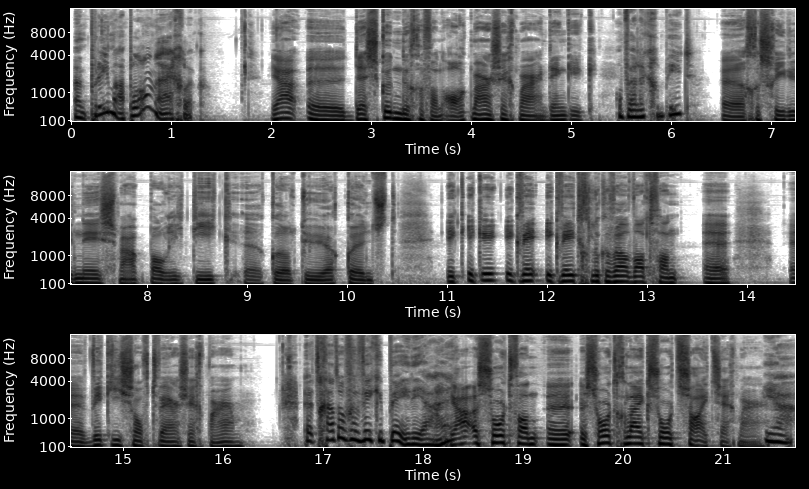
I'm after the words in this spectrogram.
een prima plan eigenlijk. ja, eh deskundigen van Alkmaar, zeg maar, denk ik. Op welk gebied? Eh, geschiedenis, maar ook politiek, eh, cultuur, kunst. Ik, ik, ik, ik, weet, ik weet gelukkig wel wat van eh, wiki-software, zeg maar. Het gaat over Wikipedia, hè? Ja, een soort van, een soort gelijk soort site, zeg maar. Ja.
